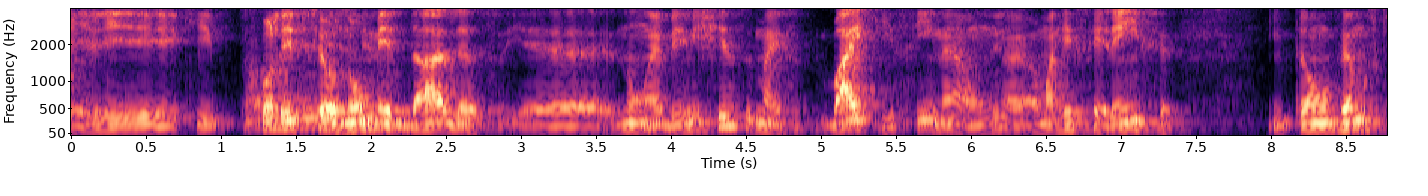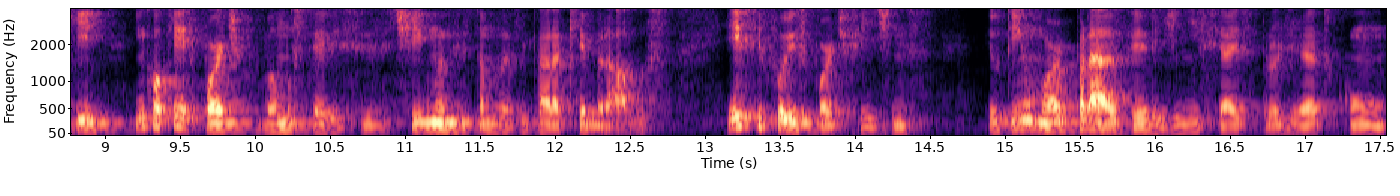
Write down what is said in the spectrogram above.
Ele que Não, colecionou BMX. medalhas, é, não é BMX, mas bike sim, né? Um- Sim. é uma referência. Então vemos que em qualquer esporte vamos ter esses estigmas e estamos aqui para quebrá-los. Esse foi o Sport Fitness. Eu tenho o maior prazer de iniciar esse projeto com,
